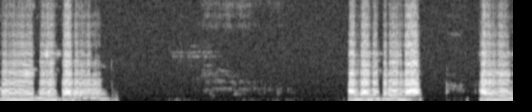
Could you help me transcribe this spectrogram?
கொள்கை நிலைப்பாடுகளில் ஒன்று. அந்த அடிப்படையில் தான் அவர்கள்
